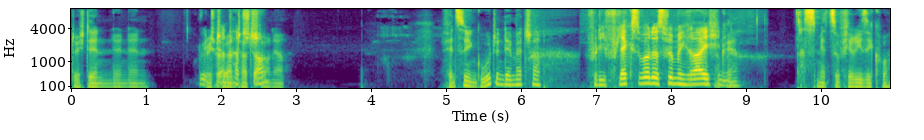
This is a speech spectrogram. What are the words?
durch den, den, den Return, Touchdown. ja. Findest du ihn gut in dem Matchup? Für die Flex würde es für mich reichen. Okay. Das ist mir zu viel Risiko.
